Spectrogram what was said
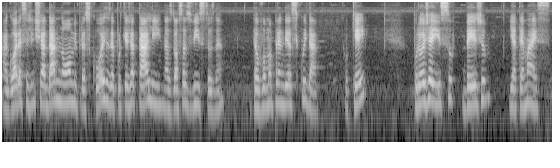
Agora, se a gente já dá nome para as coisas, é porque já está ali, nas nossas vistas, né? Então, vamos aprender a se cuidar, ok? Por hoje é isso. Beijo e até mais.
